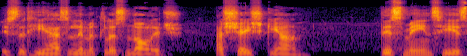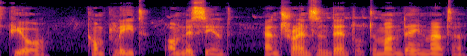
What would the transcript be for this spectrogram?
is that he has limitless knowledge, Ashesh Gyan. This means he is pure, complete, omniscient, and transcendental to mundane matter.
